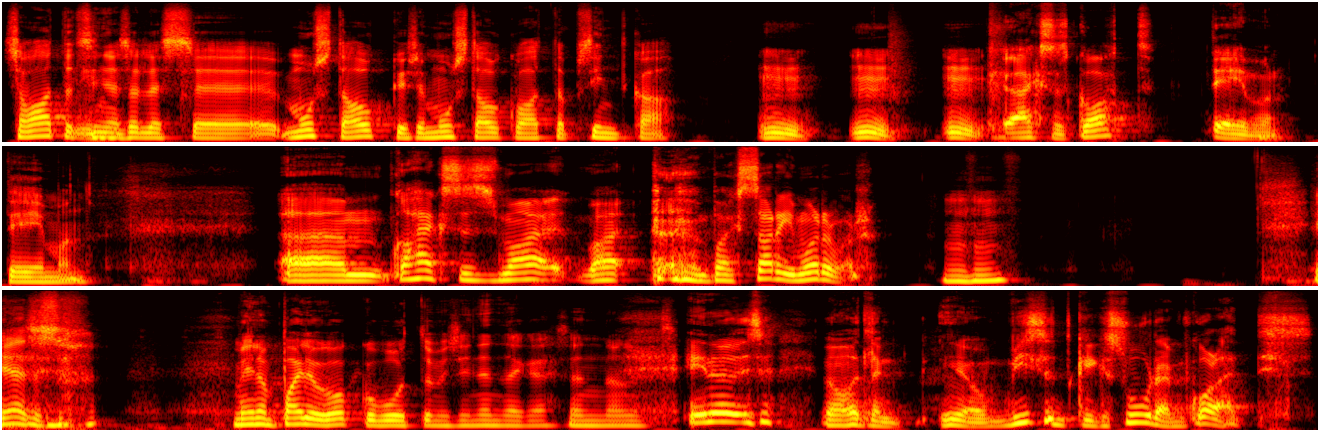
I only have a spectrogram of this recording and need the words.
sa vaatad mm -hmm. sinna sellesse musta auku ja see must auk vaatab sind ka, mm,. Mm, mm. üheksas koht, teemon teemon um,. kaheksas ma, ma paneks sarimõrvar. mm. -hmm. ja siis meil on palju kokkupuutumisi nendega, see on olnud ei no see, ma mõtlen, no mis on kõige suurem koletis?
